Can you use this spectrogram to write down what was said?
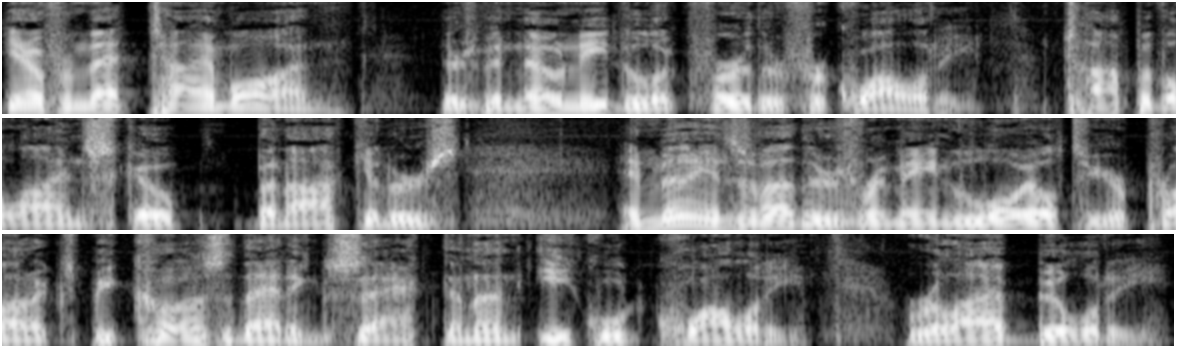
you know, from that time on, there's been no need to look further for quality. Top of the line scope, binoculars, and millions of others remain loyal to your products because of that exact and unequaled quality, reliability,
